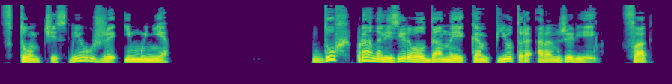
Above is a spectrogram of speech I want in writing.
в том числе уже и мне. Дух проанализировал данные компьютера оранжереи. Факт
